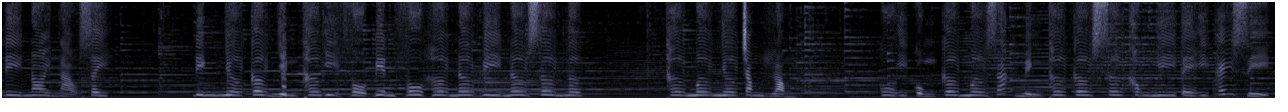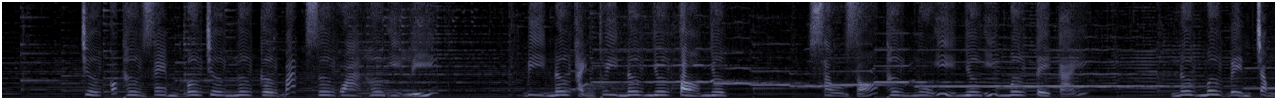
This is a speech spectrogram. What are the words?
Đi nói nào dây. Đinh nhơ cơ nhìn thơ y vô biên vô hơ nơ bi nơ sơ ngơ. Thơ mơ nhơ trong lòng. Cô y cùng cơ mơ giác mình thơ cơ sơ không nghi tê y cái gì. Chơ có thơ xem bơ chơ ngơ cơ bát sơ qua hơ y lý. Bi nơ thành thuy nơ nhơ to nhơ. Sau gió thơ ngô y nhơ y mơ tê cái. Nơ mơ bên trong.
